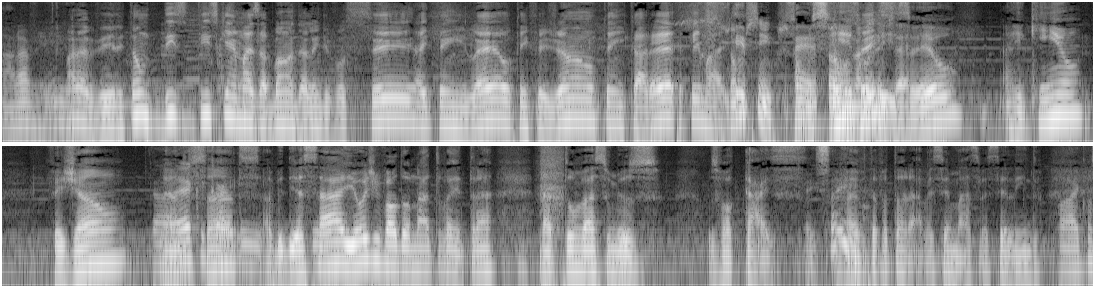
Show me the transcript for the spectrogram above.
Maravilha. Maravilha. Então diz, diz quem é mais a banda, além de você. Aí tem Léo, tem Feijão, tem Careca, quem mais? Somos cinco. É, Somos somos cinco, seis. isso, eu, Riquinho, Feijão, Leandro Careca Ca- Santos, e- Abdia Sá, e hoje Valdonato vai entrar na turma, vai assumir os, os vocais. É isso aí. Vai botar pra torar, vai ser massa, vai ser lindo. Vai, com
